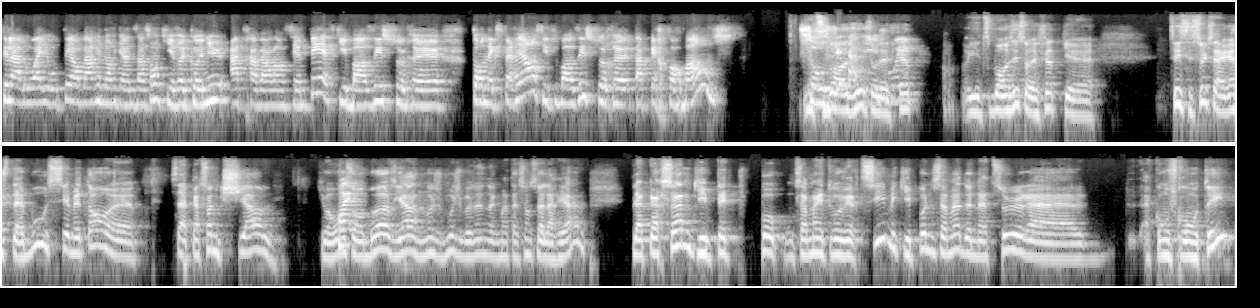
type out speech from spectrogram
la loyauté envers une organisation qui est reconnue à travers l'ancienneté? Est-ce qu'il est basé sur euh, ton expérience? Est-il basé sur ta performance? Est-tu basé sur le fait, est basé sur le fait que sais, c'est sûr que ça reste tabou. Si, mettons, euh, c'est la personne qui chiale, qui va voir son boss, regarde, moi, moi j'ai besoin d'une augmentation salariale. la personne qui est peut-être pas nécessairement introvertie, mais qui n'est pas nécessairement de nature à, à confronter,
